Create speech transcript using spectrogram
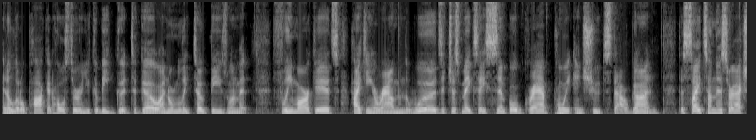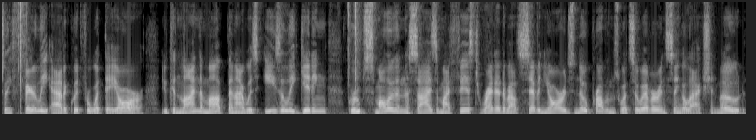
in a little pocket holster and you could be good to go. I normally tote these when I'm at flea markets, hiking around in the woods. It just makes a simple grab, point, and shoot style gun. The sights on this are actually fairly adequate for what they are. You can line them up and I was easily getting groups smaller than the size of my fist right at about 7 yards, no problems whatsoever in single action mode.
